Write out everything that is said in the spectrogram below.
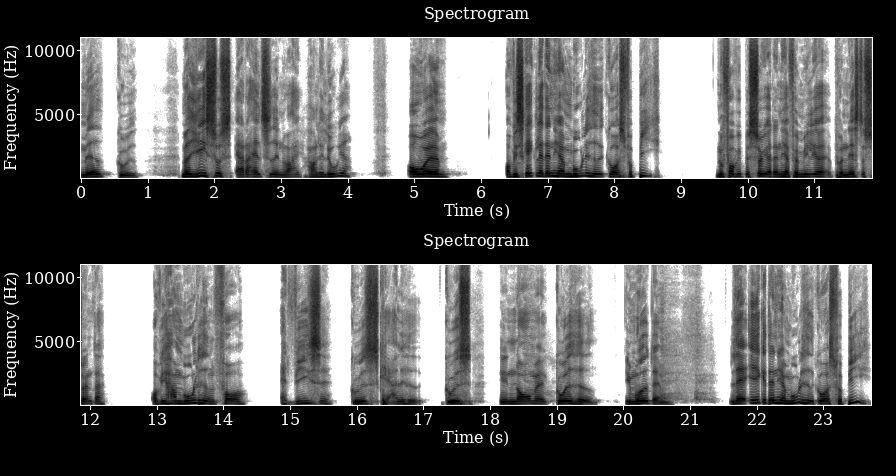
med Gud. Med Jesus er der altid en vej. Halleluja. Og, øh, og vi skal ikke lade den her mulighed gå os forbi. Nu får vi besøg af den her familie på næste søndag, og vi har muligheden for at vise Guds kærlighed, Guds enorme godhed imod dem. Lad ikke den her mulighed gå os forbi,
